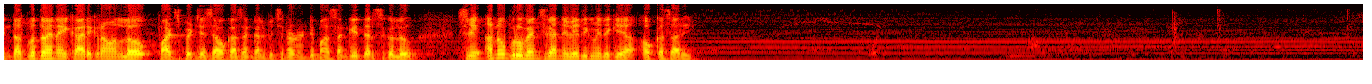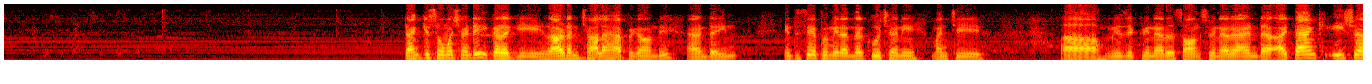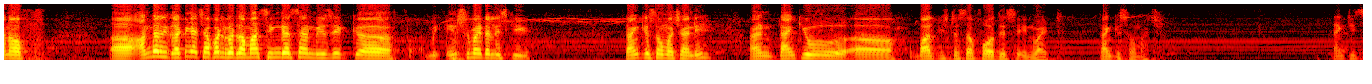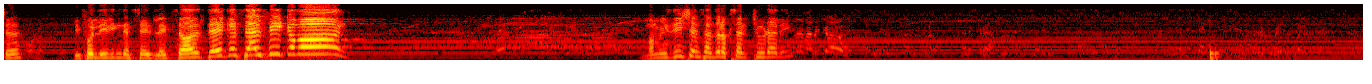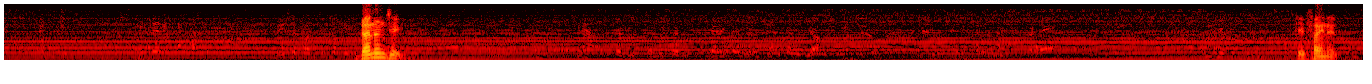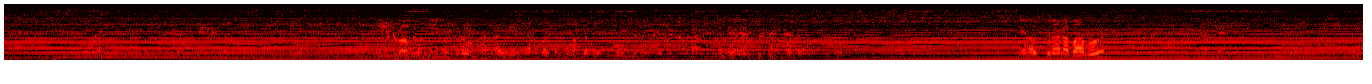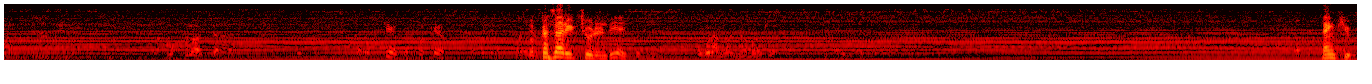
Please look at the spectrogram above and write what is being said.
ఇంత అద్భుతమైన ఈ కార్యక్రమంలో పార్టిసిపేట్ చేసే అవకాశం కల్పించినటువంటి మా సంగీత దర్శకులు శ్రీ అనూప్ రూబెన్స్ గారిని వేదిక మీదకి ఒక్కసారి. థ్యాంక్ యూ సో మచ్ అండి. ఇక్కడికి రావడానికి చాలా హ్యాపీగా ఉంది. అండ్ ఇంతసేపు మీరందరూ కూర్చొని మంచి మ్యూజిక్ విన్నారు సాంగ్స్ విన్నారు. And I thank each one of అందరు గట్టిగా చెప్పండి కొడదామా? సింగర్స్ అండ్ మ్యూజిక్ ఇన్స్ట్రుమెంటలిస్ట్కి. థ్యాంక్ యూ సో మచ్ అండి and thank you Balakrishna sir for this invite thank you so much thank you sir before leaving the stage let's all take a selfie come on మా musicians అందరూ ఒకసారి చూడాలి. Dhananjay okay final బాబు? ఒక్కసారి ఇటు చూడండి. అయిపోతుంది థ్యాంక్ యూ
